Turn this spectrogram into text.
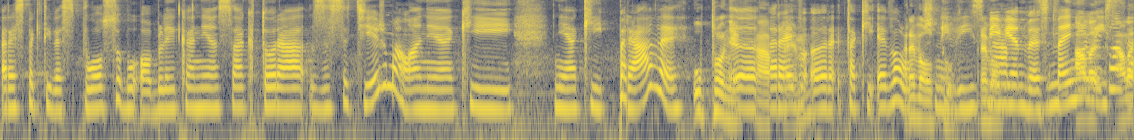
respektíve spôsobu obliekania sa, ktorá zase tiež mala nejaký, nejaký práve úplne uh, rev, re, taký evolučný význam. Zmenili ale, sa. Ale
